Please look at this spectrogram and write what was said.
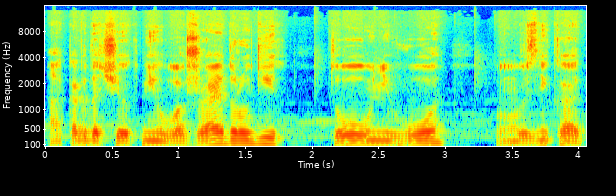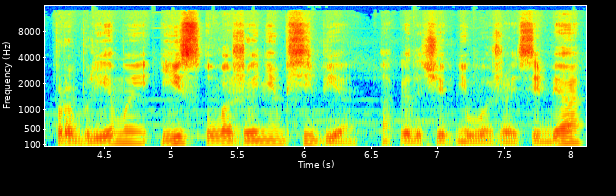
А когда человек не уважает других, то у него возникают проблемы и с уважением к себе. А когда человек не уважает себя,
